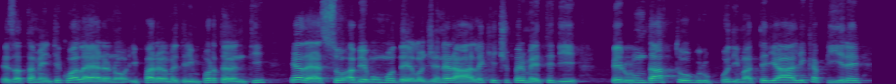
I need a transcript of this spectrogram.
esattamente quali erano i parametri importanti e adesso abbiamo un modello generale che ci permette di, per un dato gruppo di materiali, capire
